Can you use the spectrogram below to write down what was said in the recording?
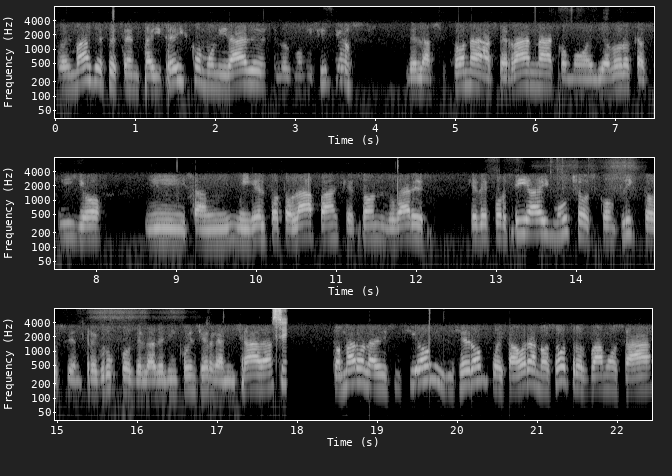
pues más de 66 comunidades en los municipios de la zona serrana como Eliodoro Castillo y San Miguel Totolapa, que son lugares que de por sí hay muchos conflictos entre grupos de la delincuencia organizada, tomaron la decisión y dijeron, pues ahora nosotros vamos a,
